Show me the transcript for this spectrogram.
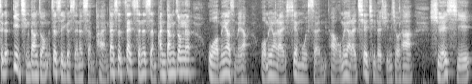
这个疫情当中，这是一个神的审判，但是在神的审判当中呢，我们要怎么样？我们要来羡慕神啊，我们要来切切的寻求他，学习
